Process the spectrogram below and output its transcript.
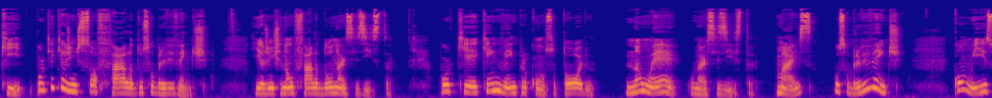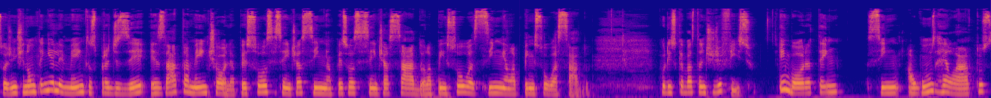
que, por que, que a gente só fala do sobrevivente e a gente não fala do narcisista? Porque quem vem para o consultório não é o narcisista, mas o sobrevivente. Com isso, a gente não tem elementos para dizer exatamente, olha, a pessoa se sente assim, a pessoa se sente assado, ela pensou assim, ela pensou assado. Por isso que é bastante difícil. Embora tem sim alguns relatos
